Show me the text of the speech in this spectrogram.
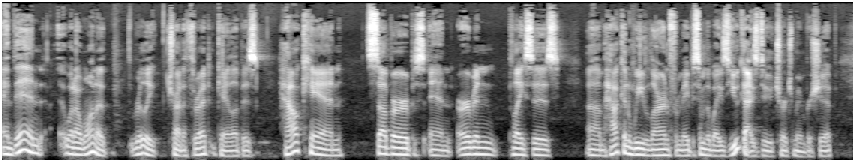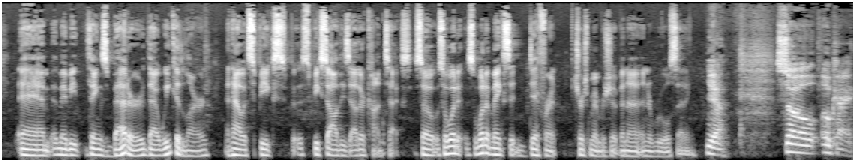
And then what I want to really try to thread, Caleb, is how can suburbs and urban places, um, how can we learn from maybe some of the ways you guys do church membership and maybe things better that we could learn and how it speaks speaks to all these other contexts. So so what so what it makes it different church membership in a in a rural setting. Yeah. So okay.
